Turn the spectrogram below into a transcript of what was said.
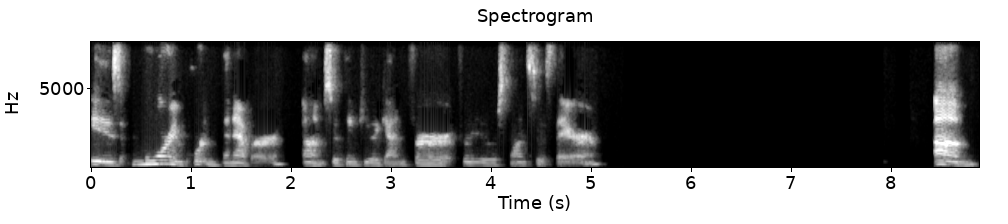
is more important than ever. Um, so thank you again for, for your responses there. Um,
